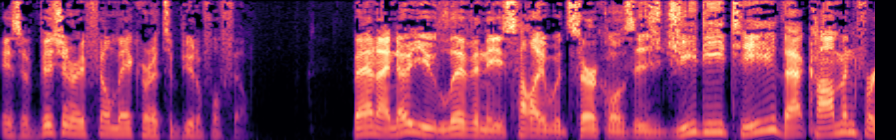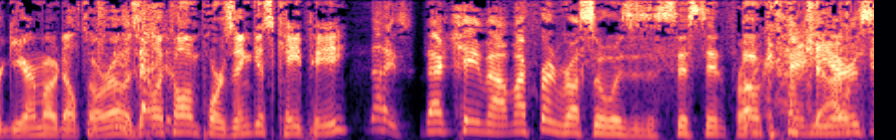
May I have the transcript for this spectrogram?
is a visionary filmmaker and it's a beautiful film. Ben, I know you live in these Hollywood circles. Is GDT that common for Guillermo del Toro? Is that like calling Porzingis KP? Nice. That came out. My friend Russell was his assistant for like Okay, 10 okay. years.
